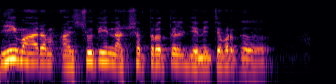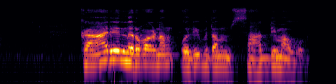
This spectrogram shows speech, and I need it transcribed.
ഈ വാരം അശ്വതി നക്ഷത്രത്തിൽ ജനിച്ചവർക്ക് കാര്യനിർവഹണം ഒരുവിധം സാധ്യമാകും.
